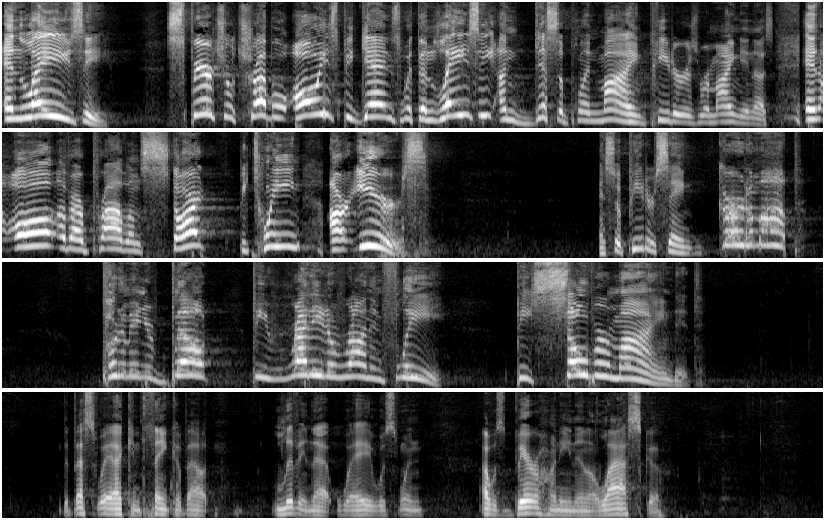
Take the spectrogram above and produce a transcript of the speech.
and lazy. Spiritual trouble always begins with a lazy, undisciplined mind, Peter is reminding us. And all of our problems start between our ears. And so Peter's saying, gird them up, put them in your belt, be ready to run and flee, be sober minded. The best way I can think about living that way was when I was bear hunting in Alaska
